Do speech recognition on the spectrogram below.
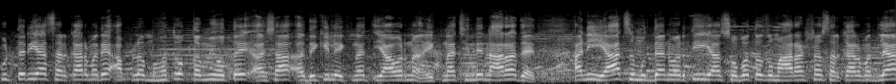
कुठतरी या सरकारमध्ये आपलं महत्त्व कमी होतंय अशा देखील एकनाथ यावरनं एकनाथ शिंदे नाराज आहेत. आणि याच मुद्द्यांवरती यासोबतच महाराष्ट्र सरकारमधल्या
